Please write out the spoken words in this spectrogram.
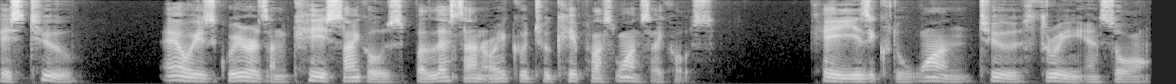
Case 2. L is greater than k cycles but less than or equal to k plus 1 cycles. k is equal to 1, 2, 3, and so on.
